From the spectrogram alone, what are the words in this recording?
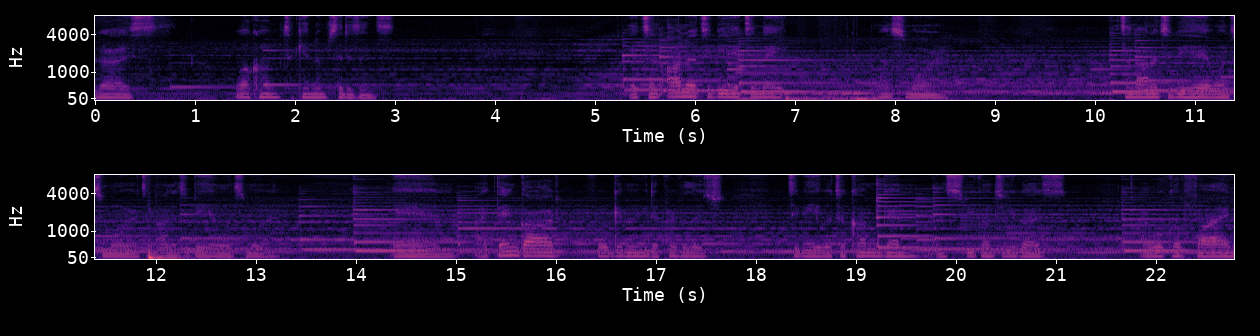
guys. Welcome to Kingdom Citizens. It's an honor to be here tonight once more. It's an honor to be here once more. It's an honor to be here once more. And I thank God for giving me the privilege to be able to come again and speak unto you guys. I woke up fine.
